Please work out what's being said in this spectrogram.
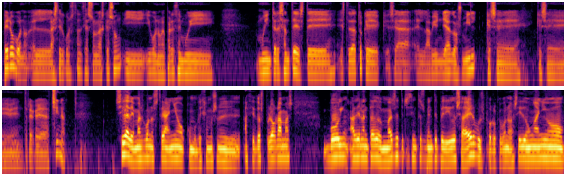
Pero bueno, las circunstancias son las que son y, bueno, me parece muy muy interesante este este dato que, que sea el avión ya 2000 que se que se entregue a China. Sí, además, bueno, este año, como dijimos en hace dos programas, Boeing ha adelantado más de 320 pedidos a Airbus, por lo que, bueno, ha sido un año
